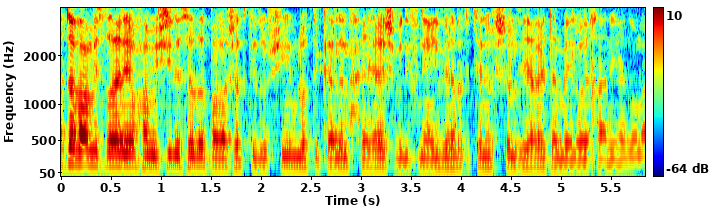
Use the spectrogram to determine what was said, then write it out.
טוב עם ישראל, יום חמישי לסדר פרשת קדושים, לא תקלל חירש ולפני עיוור לא תיתן מכשול ויראת מאלוהיך אני אדוני.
